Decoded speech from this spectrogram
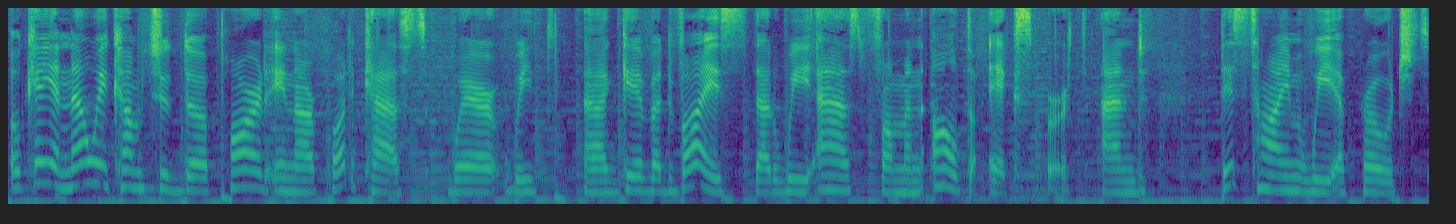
Okay, and now we come to the part in our podcast where we uh, give advice that we asked from an Aalto expert. And this time we approached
